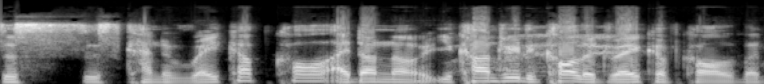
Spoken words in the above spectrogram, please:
this this kind of wake up call. I don't know. You can't really call it wake up call, but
